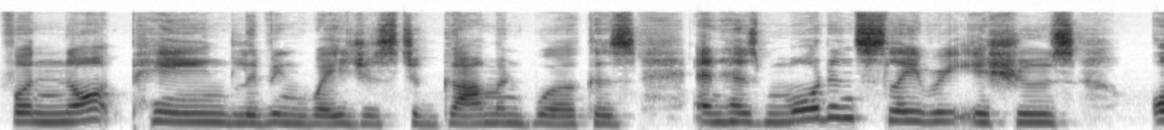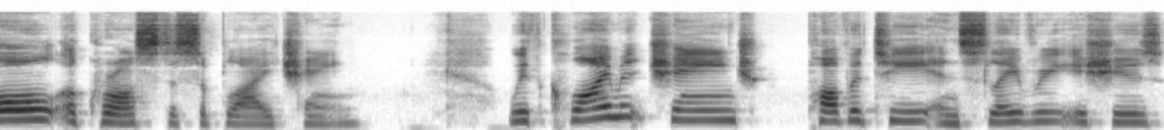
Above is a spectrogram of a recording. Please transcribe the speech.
for not paying living wages to garment workers and has modern slavery issues all across the supply chain. With climate change, poverty and slavery issues,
